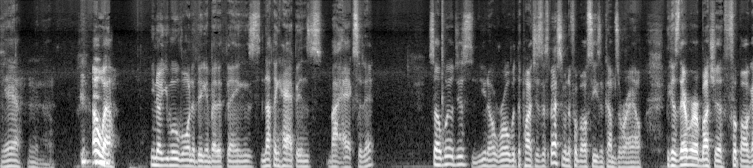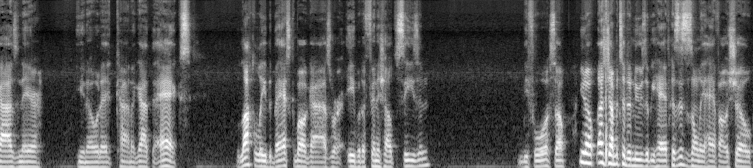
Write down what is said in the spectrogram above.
Yeah. You know. Oh well. You know, you move on to big and better things. Nothing happens by accident. So we'll just, you know, roll with the punches, especially when the football season comes around, because there were a bunch of football guys in there, you know, that kind of got the axe. Luckily, the basketball guys were able to finish out the season before. So, you know, let's jump into the news that we have because this is only a half hour show,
